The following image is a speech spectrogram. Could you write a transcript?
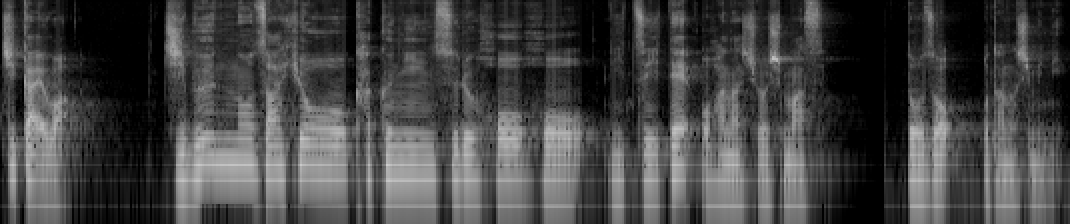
次回は自分の座標を確認する方法についてお話をします。どうぞお楽しみに。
